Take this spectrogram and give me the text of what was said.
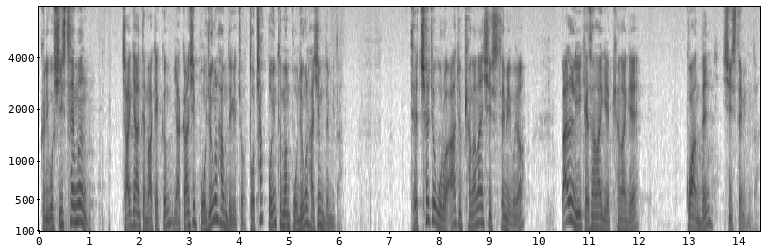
그리고 시스템은 자기한테 맞게끔 약간씩 보정을 하면 되겠죠. 도착 포인트만 보정을 하시면 됩니다. 대체적으로 아주 편안한 시스템이고요. 빨리 계산하기에 편하게 고안된 시스템입니다.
